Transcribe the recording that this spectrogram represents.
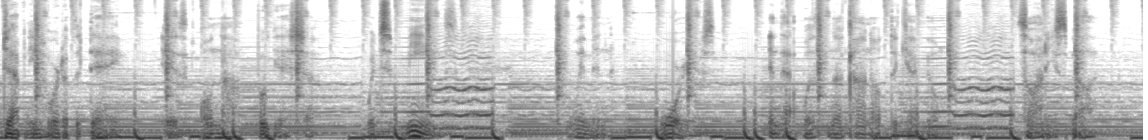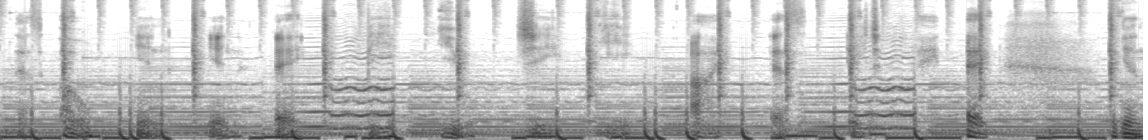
Japanese word of the day is onna-bugeisha, which means women warriors. And that was Nakano Takeko. So how do you spell it? That's O N N A B U G E I S H A. Again,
